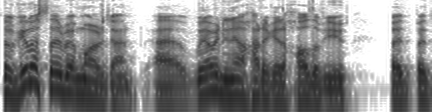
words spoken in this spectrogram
So give us a little bit more, John. Uh, we already know how to get a hold of you, but but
